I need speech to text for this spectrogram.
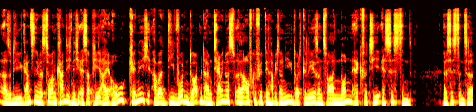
also die ganzen Investoren kannte ich nicht. SAP IO kenne ich, aber die wurden dort mit einem Terminus äh, aufgeführt, den habe ich noch nie dort gelesen, und zwar Non-Equity Assistant. Assistance. Äh,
